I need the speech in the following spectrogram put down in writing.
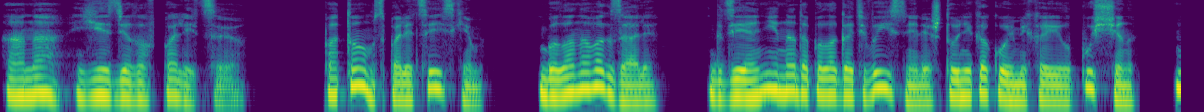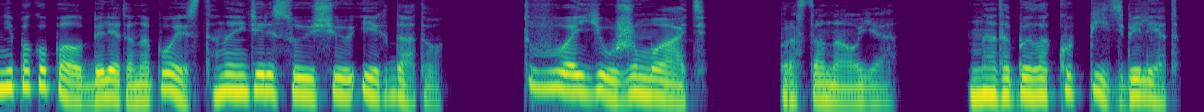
Она ездила в полицию. Потом с полицейским была на вокзале, где они, надо полагать, выяснили, что никакой Михаил Пущин не покупал билета на поезд на интересующую их дату. «Твою ж мать!» – простонал я. «Надо было купить билет»,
